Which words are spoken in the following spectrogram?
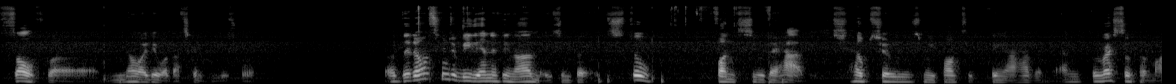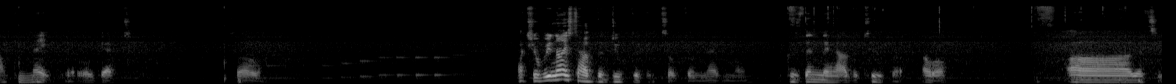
Sulfur. No idea what that's going to be used for. Uh, they don't seem to be anything that amazing, but it's still fun to see what they have. It helps shows me parts of the thing I haven't, and the rest of them I can make or get. So, actually, it'd be nice to have the duplicates of them. Never mind, because then they have it too. But oh well. Uh, let's see.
